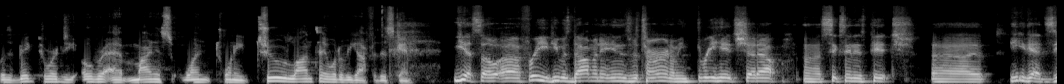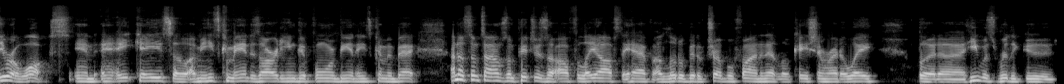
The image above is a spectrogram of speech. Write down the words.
with vig towards the over at minus 122. Lonte, what do we got for this game? Yeah, so uh, Fried, he was dominant in his return. I mean, three hits shutout, uh, six innings pitch. Uh, he got zero walks and, eight Ks. So, I mean, his command is already in good form, being that he's coming back. I know sometimes when pitchers are off layoffs, they have a little bit of trouble finding that location right away, but uh, he was really good.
